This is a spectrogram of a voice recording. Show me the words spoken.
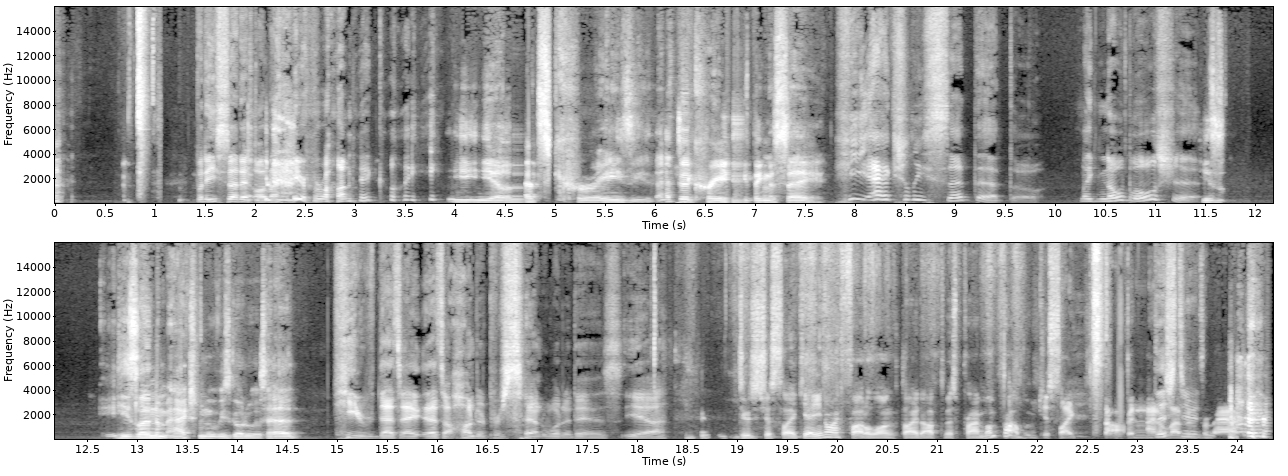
but he said it unironically. Yo, that's crazy. That's a crazy thing to say. he actually said that, though. Like, no bullshit. He's he's letting them action movies go to his head. He, that's a, that's a hundred percent what it is. Yeah. Dude's just like, yeah, you know, I fought alongside Optimus Prime. I'm probably just like stopping 9/11 dude- from happening.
